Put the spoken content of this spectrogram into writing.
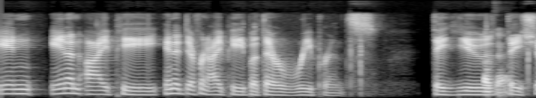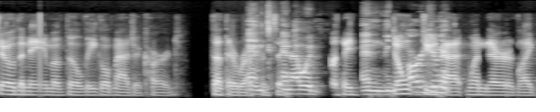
in in an IP in a different IP, but they're reprints. They use Okay. they show the name of the legal magic card that they're referencing, and I would but they and the don't argument, do that when they're like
